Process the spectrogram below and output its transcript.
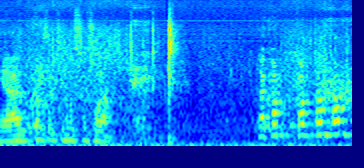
Ja, du kannst nur verfahren. Na komm, komm, komm, komm.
